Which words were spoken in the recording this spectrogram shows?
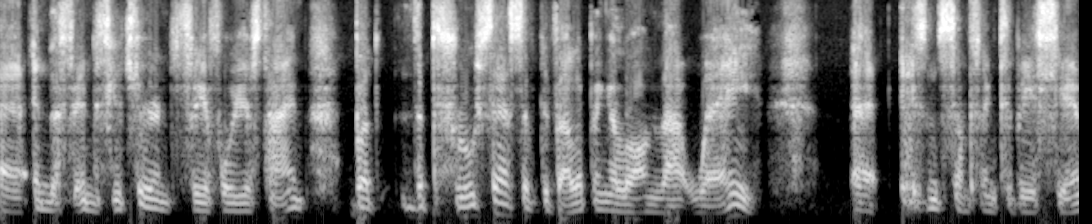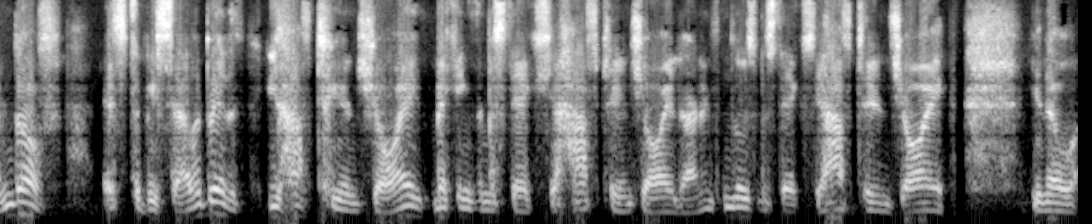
uh, in the in the future in three or four years time. But the process of developing along that way uh, isn't something to be ashamed of. It's to be celebrated. You have to enjoy making the mistakes. You have to enjoy learning from those mistakes. You have to enjoy, you know,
